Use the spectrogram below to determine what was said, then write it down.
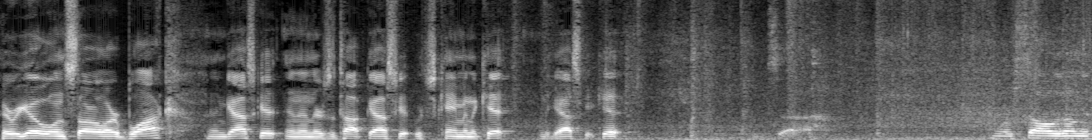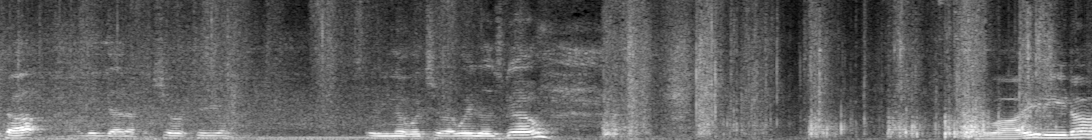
here we go. We'll install our block and gasket, and then there's the top gasket, which came in the kit, the gasket kit. It's uh, more solid on the top. I'll dig that up and show it to you so you know which uh, way those go. La-di-di-da.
